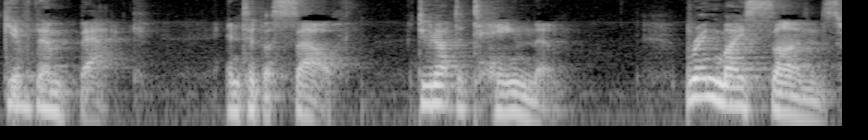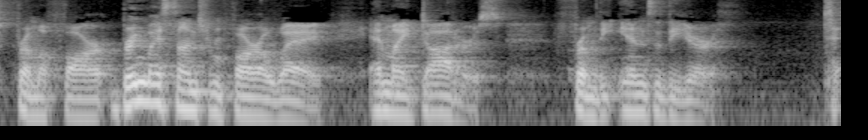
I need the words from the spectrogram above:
Give them back. And to the south, Do not detain them. Bring my sons from afar, bring my sons from far away, and my daughters from the ends of the earth. To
